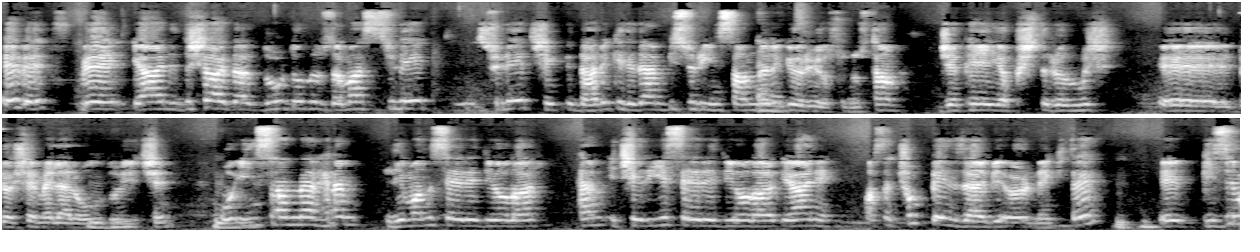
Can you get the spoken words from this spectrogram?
Evet ve yani dışarıda durduğunuz zaman silüet, silüet şeklinde hareket eden bir sürü insanları evet. görüyorsunuz. Tam cepheye yapıştırılmış e, döşemeler olduğu Hı-hı. için. O insanlar hem limanı seyrediyorlar hem içeriği seyrediyorlar. Yani aslında çok benzer bir örnekte e, bizim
